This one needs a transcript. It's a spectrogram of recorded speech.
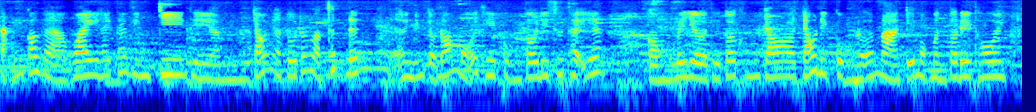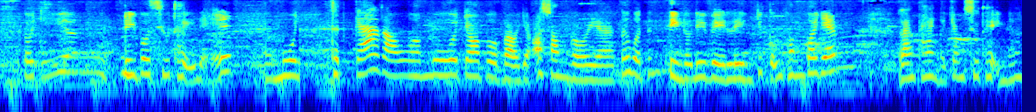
sẵn, có gà quay hay cá viên chiên thì à, cháu nhà tôi rất là thích đến những chỗ đó mỗi khi cùng tôi đi siêu thị á. Còn bây giờ thì tôi không cho cháu đi cùng nữa mà chỉ một mình tôi đi thôi. Tôi chỉ à, đi vô siêu thị để mua thịt cá rau mua cho vừa vào giỏ xong rồi à, tới vừa tính tiền rồi đi về liền chứ cũng không có dám lang thang ở trong siêu thị nữa.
